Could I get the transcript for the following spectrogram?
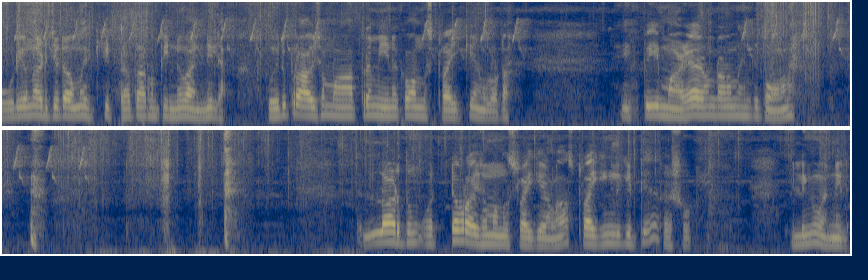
ഓടി ഒന്ന് അടിച്ചിട്ടാകുമ്പോൾ എനിക്ക് കിട്ടാത്ത കാരണം പിന്നെ വന്നില്ല. ഒരു പ്രാവശ്യം മാത്രം മീനൊക്കെ വന്ന് സ്ട്രൈക്ക് ചെയ്യണല്ലോ കേട്ടോ ഇപ്പോൾ ഈ മഴ ആയതുകൊണ്ടാണെന്ന് എനിക്ക് തോന്നണേ. എല്ലായിടത്തും ഒറ്റ പ്രാവശ്യം വന്ന് സ്ട്രൈക്ക് ചെയ്യണം ആ സ്ട്രൈക്കിങ്ങിൽ കിട്ടിയ റഷോട്ട് ഇല്ലെങ്കിൽ വന്നില്ല.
